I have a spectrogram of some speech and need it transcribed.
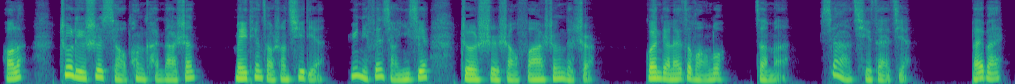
好了，这里是小胖侃大山，每天早上七点与你分享一些这世上发生的事儿。观点来自网络，咱们下期再见，拜拜。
